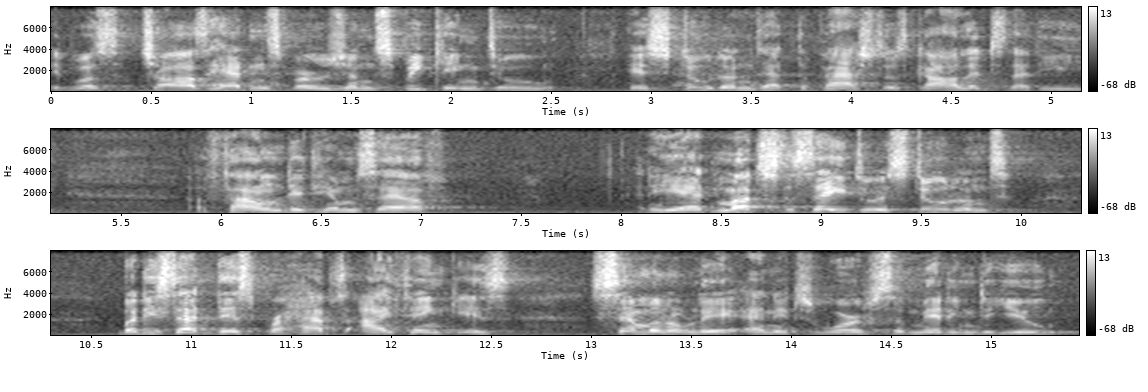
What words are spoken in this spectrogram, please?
It was Charles Haddon Spurgeon speaking to his students at the pastor's college that he founded himself. And he had much to say to his students, but he said this perhaps I think is seminally and it's worth submitting to you.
